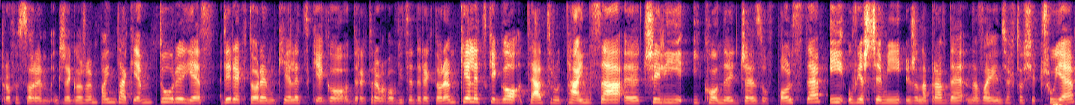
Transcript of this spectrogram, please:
profesorem Grzegorzem Pańtakiem, który jest dyrektorem kieleckiego, dyrektorem albo wicedyrektorem kieleckiego teatru tańca, e, czyli ikony jazzu w Polsce. I uwierzcie mi, że naprawdę na zajęciach to się czuje.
